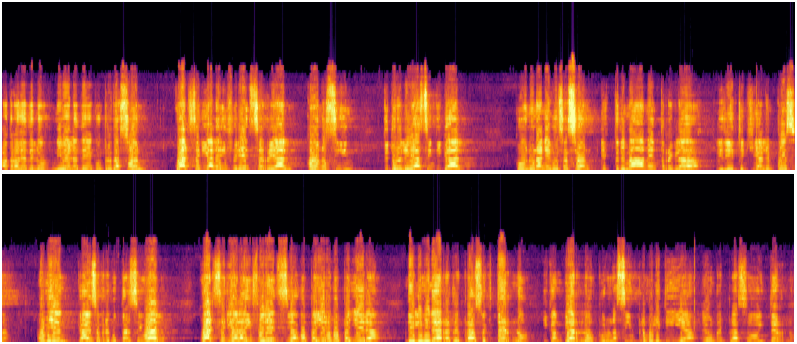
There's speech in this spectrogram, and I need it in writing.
a través de los niveles de contratación, ¿cuál sería la diferencia real con o sin titularidad sindical, con una negociación extremadamente arreglada y dirigida a la empresa? O bien, cabe preguntarse igual, ¿cuál sería la diferencia, compañero y compañera, de eliminar el reemplazo externo y cambiarlo por una simple muletilla de un reemplazo interno?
